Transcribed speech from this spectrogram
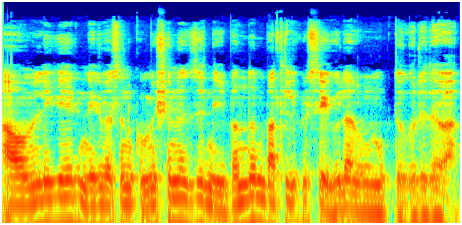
আওয়ামী লীগের নির্বাচন কমিশনের যে নিবন্ধন বাতিল করছে, এগুলার উন্মুক্ত করে দেওয়া।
